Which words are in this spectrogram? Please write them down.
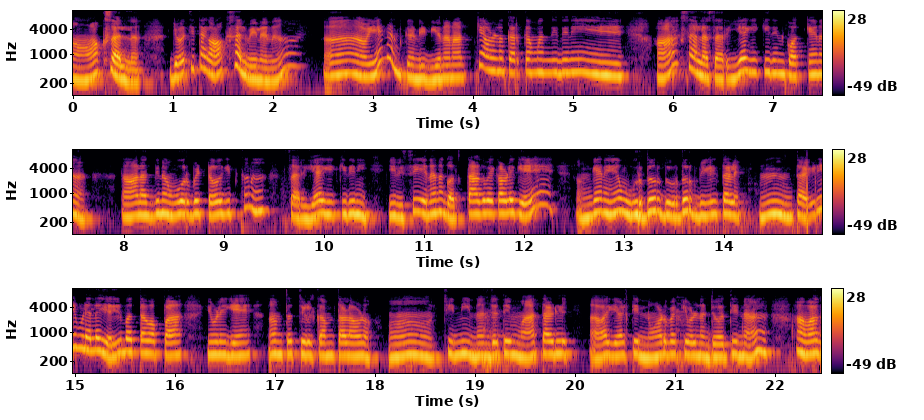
ಆಕ್ಸಲ್ ಹಾಕ್ಸಲ್ಲ. ಜ್ಯೋತಿ ತಗ ಹಾಕ್ಸಲ್ವೇ ನಾನು? ಹಾಂ ಏನು ಅನ್ಕೊಂಡಿದ್ಯಾ? ನಾನು ಅದಕ್ಕೆ ಅವಳನ್ನ ಕರ್ಕೊಂಬಂದಿದ್ದೀನಿ. ಹಾಕ್ಸಲ್ಲ ಸರಿಯಾಗಿ ಇಕ್ಕಿದ್ದೀನಿ ಕೊಕ್ಕೆನ ನಾಲ್ಕು ದಿನ ಊರು ಬಿಟ್ಟು ಹೋಗಿದ್ಕನ ಸರಿಯಾಗಿ ಇಕ್ಕಿದ್ದೀನಿ ಈ ವಿಷಯ ಏನಾನ ಗೊತ್ತಾಗ್ಬೇಕು ಅವಳಿಗೆ? ಹಂಗೇನೆ ಉರ್ದುರ್ ದುರ್ದುರ್ ಬೀಳ್ತಾಳೆ. ಹ್ಞೂ ತೈಡಿಗಳೆಲ್ಲ ಎಲ್ಲಿ ಬರ್ತಾವಪ್ಪ ಇವಳಿಗೆ? ಅಂತ ತಿಳ್ಕೊಂತಾಳ ಅವಳು. ಹ್ಞೂ ಚಿನ್ನಿ ನನ್ನ ಜೊತೆ ಮಾತಾಡಲಿ. ಅವಾಗ ಹೇಳ್ತೀನಿ, ನೋಡ್ಬೇಕು ನನ್ನ ಜೊತಿನ. ಅವಾಗ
